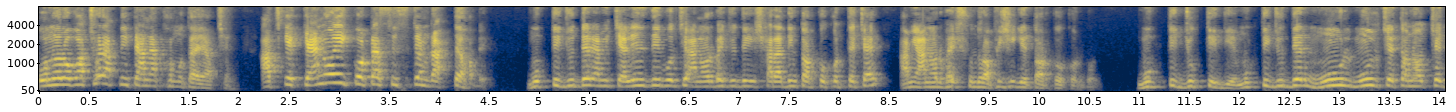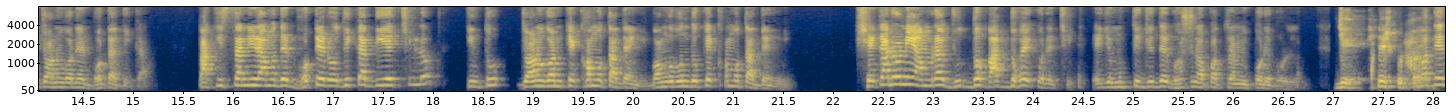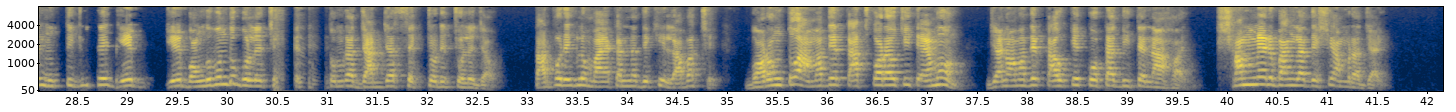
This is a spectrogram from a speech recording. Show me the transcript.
পনেরো বছর আপনি টানা ক্ষমতায় আছেন। আজকে কেন এই কোটা সিস্টেম রাখতে হবে? মুক্তিযুদ্ধের আমি চ্যালেঞ্জ দিয়ে বলছি, আনোয়ার ভাই যদি সারাদিন তর্ক করতে চায়, আমি আনোয়ার ভাই সুন্দর অফিসে গিয়ে তর্ক করব। মুক্তি যুক্তি দিয়ে। মুক্তিযুদ্ধের মূল মূল চেতনা হচ্ছে জনগণের ভোটাধিকার। পাকিস্তানিরা আমাদের ভোটের অধিকার দিয়েছিল, কিন্তু জনগণকে ক্ষমতা দেয়নি, বঙ্গবন্ধুকে ক্ষমতা দেননি সে কারণে আমরা যুদ্ধ বাধ্য হয়ে করেছি। এই যে মুক্তিযুদ্ধের ঘোষণাপত্র আমি পড়ে বললাম। আমাদের মুক্তিযুদ্ধে যে যে বঙ্গবন্ধু বলেছে তোমরা যার যার সেক্টরে চলে যাও তারপর এগুলো মায়াকান্না দেখিয়ে লাভ আছে। বরং তো আমাদের কাজ করা উচিত এমন যেন আমাদের কাউকে কোটা দিতে না হয়। সাম্যের বাংলাদেশে আমরা যাই।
